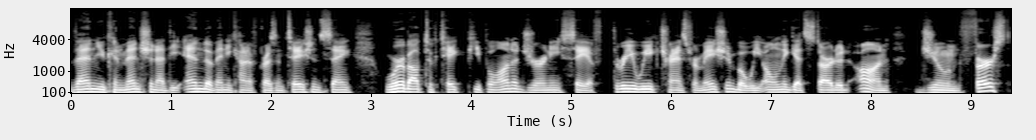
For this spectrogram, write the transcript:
then you can mention at the end of any kind of presentation saying, We're about to take people on a journey, say a three week transformation, but we only get started on June 1st.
